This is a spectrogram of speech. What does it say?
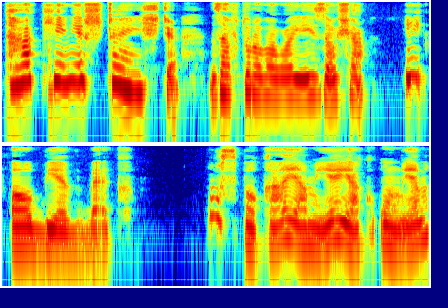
takie nieszczęście, zawtórowała jej Zosia i obie w bek. Uspokajam je jak umiem,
